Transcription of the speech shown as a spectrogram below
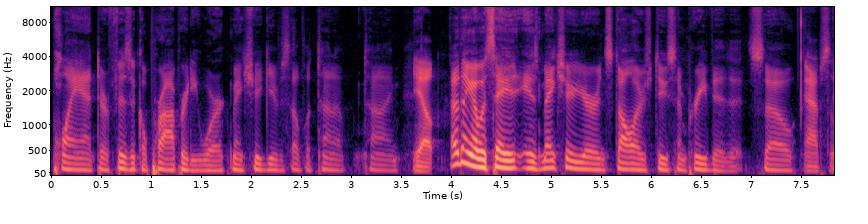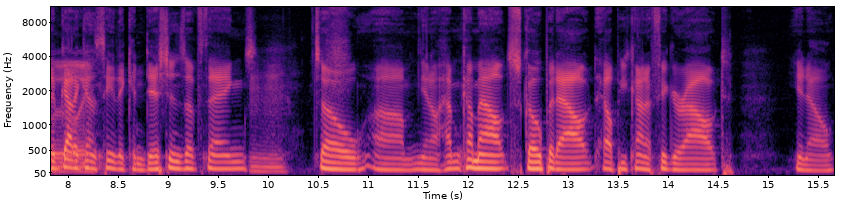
plant or physical property work, make sure you give yourself a ton of time. yep, Other thing I would say is make sure your installers do some pre-visits. So absolutely. they've got to kind of see the conditions of things. Mhm. So, um, you know, have them come out, scope it out, help you kind of figure out, you know,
